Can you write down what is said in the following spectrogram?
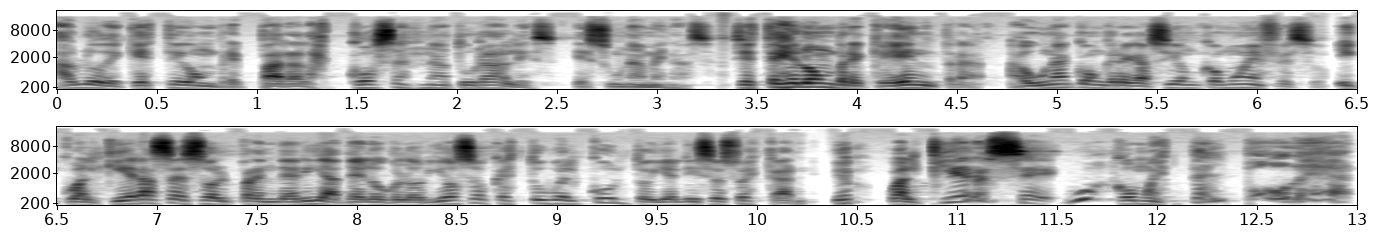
Hablo de que este hombre para las cosas naturales es una amenaza. Si este es el hombre que entra a una congregación como Éfeso y cualquiera se sorprendería de lo glorioso que estuvo el culto y él dice eso es carne. Cualquiera se, como está el poder.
